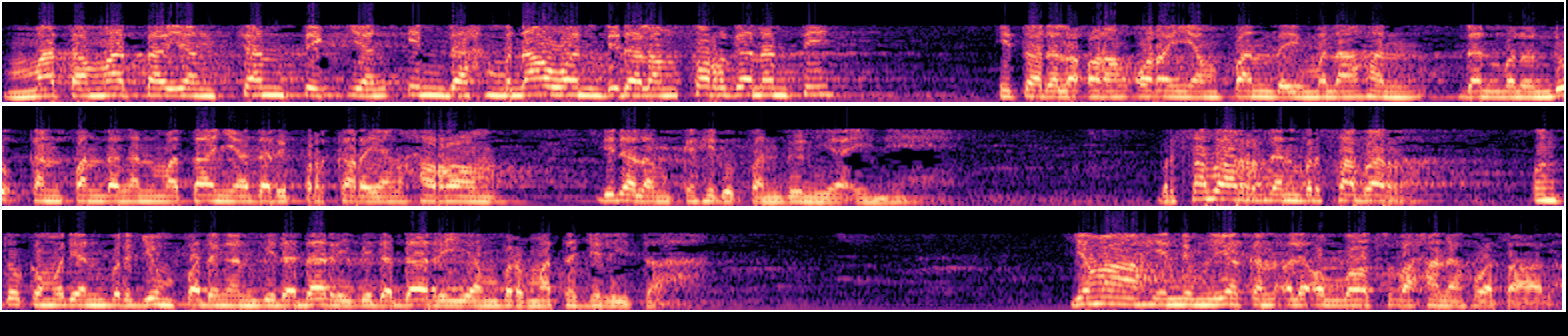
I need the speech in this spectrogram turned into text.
mata-mata yang cantik, yang indah menawan di dalam sorga nanti, itu adalah orang-orang yang pandai menahan dan menundukkan pandangan matanya dari perkara yang haram di dalam kehidupan dunia ini. Bersabar dan bersabar untuk kemudian berjumpa dengan bidadari-bidadari yang bermata jelita. Jamaah yang dimuliakan oleh Allah Subhanahu wa taala.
